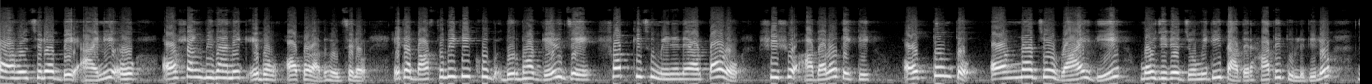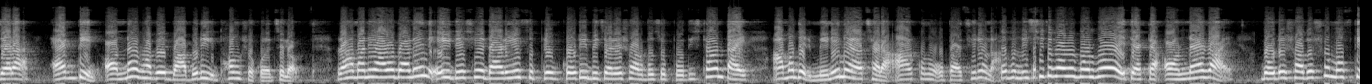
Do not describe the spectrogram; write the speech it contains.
করা হয়েছিল বেআইনি ও অসাংবিধানিক এবং অপরাধ হয়েছিল। এটা বাস্তবিকই খুব দুর্ভাগ্যের যে সবকিছু মেনে নেওয়ার পরও শীর্ষ আদালত একটি অত্যন্ত অন্যায্য রায় দিয়ে মসজিদের জমিটি তাদের হাতে তুলে দিল, যারা একদিন অন্যায়ভাবে বাবরি ধ্বংস করেছিল। রহমানি আরও বলেন, এই দেশে দাঁড়িয়ে সুপ্রিম কোর্টই বিচারের সর্বোচ্চ প্রতিষ্ঠান, তাই আমাদের মেনে নেওয়া ছাড়া আর কোনো উপায় ছিল না। তবে নিশ্চিতভাবে বলব, এটা একটা অন্যায় রায়। বোর্ডের সদস্য মুফতি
